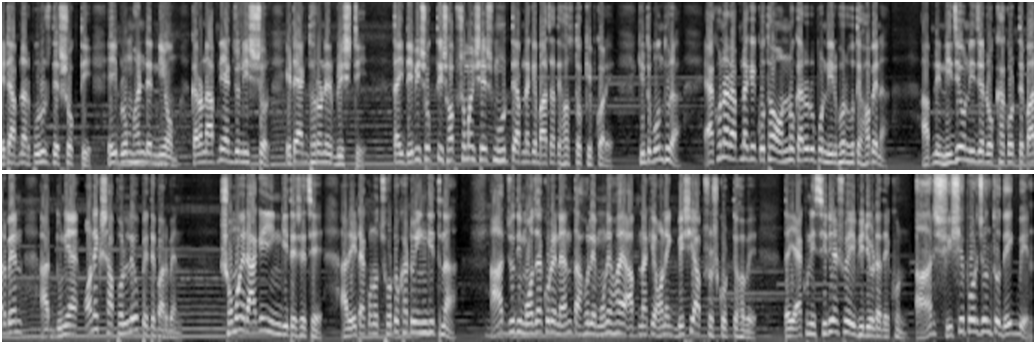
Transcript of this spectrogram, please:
এটা আপনার পুরুষদের শক্তি, এই ব্রহ্মাণ্ডের নিয়ম, কারণ আপনি একজন ঈশ্বর, এটা এক ধরনের বৃষ্টি। তাই দেবী শক্তি সবসময় শেষ মুহূর্তে আপনাকে বাঁচাতে হস্তক্ষেপ করে। কিন্তু বন্ধুরা, এখন আর আপনাকে কোথাও অন্য কারোর উপর নির্ভর হতে হবে না। আপনি নিজেও নিজের রক্ষা করতে পারবেন আর দুনিয়ায় অনেক সাফল্যও পেতে পারবেন। সময়ের আগেই ইঙ্গিত এসেছে, আর এটা কোনো ছোটোখাটো ইঙ্গিত না। আজ যদি মজা করে নেন, তাহলে মনে হয় আপনাকে অনেক বেশি আফসোস করতে হবে। তাই এখনই সিরিয়াস হয়ে এই ভিডিওটা দেখুন। আর শেষে পর্যন্ত দেখবেন,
